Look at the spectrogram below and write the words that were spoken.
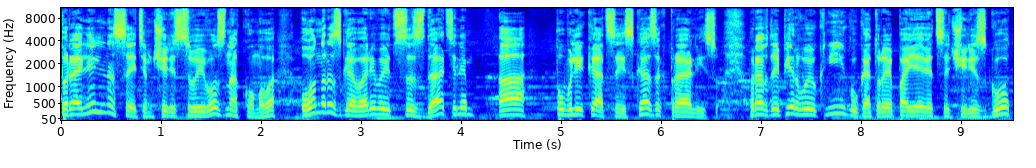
Параллельно с этим, через своего знакомого, он разговаривает с издателем о публикации сказок про Алису. Правда, первую книгу, которая появится через год,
